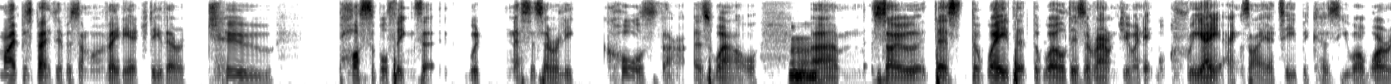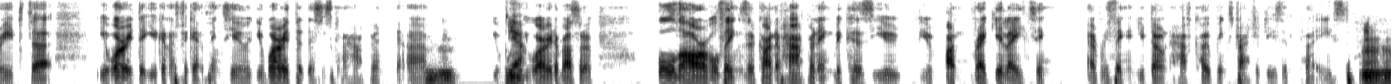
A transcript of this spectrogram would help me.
my perspective as someone with ADHD, there are two possible things that would necessarily cause that as well. Mm. Um, so there's the way that the world is around you, and it will create anxiety because you are worried that you're worried that you're going to forget things. You you're worried that this is going to happen. Um, mm-hmm. you, yeah. You're worried about sort of all the horrible things that are kind of happening because you you're unregulating everything and you don't have coping strategies in place. Mm-hmm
